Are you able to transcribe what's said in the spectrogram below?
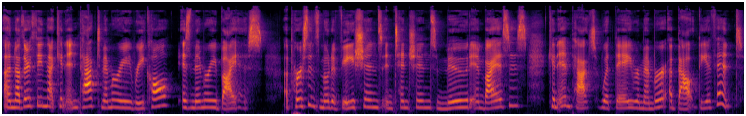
Another thing that can impact memory recall is memory bias. A person's motivations, intentions, mood, and biases can impact what they remember about the event.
